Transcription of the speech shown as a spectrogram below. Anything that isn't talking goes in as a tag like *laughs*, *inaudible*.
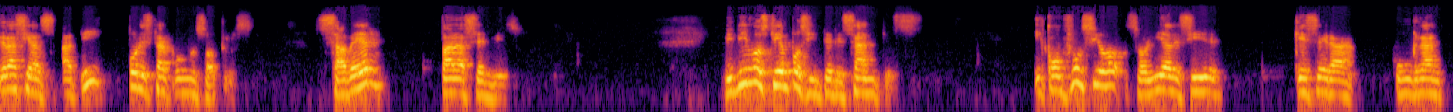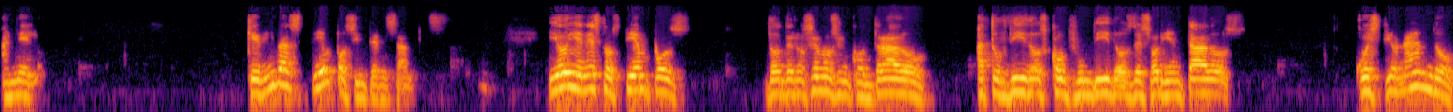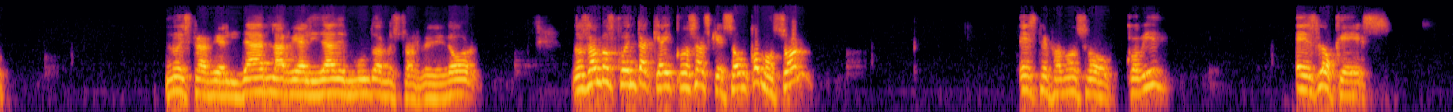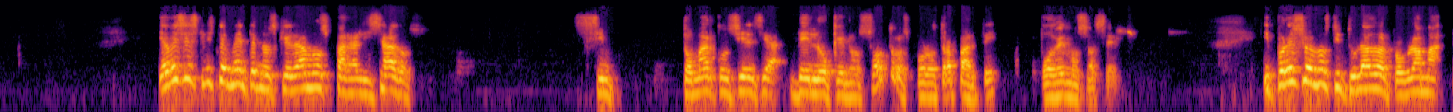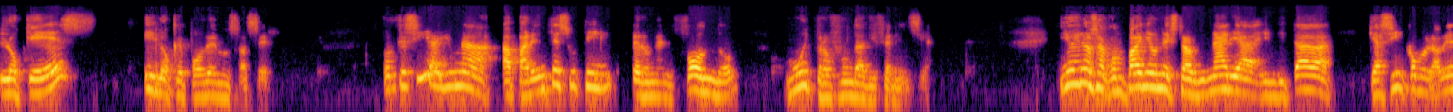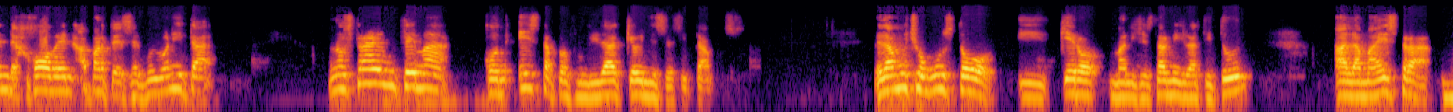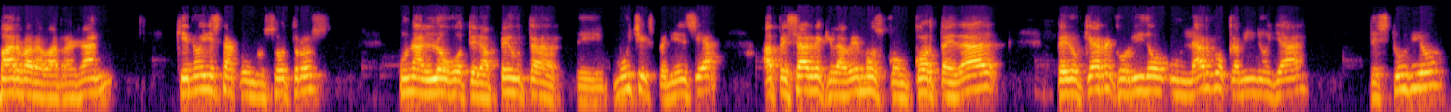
Gracias a ti por estar con nosotros. Saber para servir. Vivimos tiempos interesantes y Confucio solía decir que será un gran anhelo. Que vivas tiempos interesantes. Y hoy en estos tiempos donde nos hemos encontrado aturdidos, confundidos, desorientados, cuestionando nuestra realidad, la realidad del mundo a nuestro alrededor, nos damos cuenta que hay cosas que son como son. Este famoso COVID es lo que es. Y a veces tristemente nos quedamos paralizados sin tomar conciencia de lo que nosotros, por otra parte, podemos hacer. Y por eso hemos titulado al programa Lo que es y lo que podemos hacer. Porque sí hay una aparente sutil, pero en el fondo muy profunda diferencia. Y hoy nos acompaña una extraordinaria invitada que así como la ven de joven, aparte de ser muy bonita, nos trae un tema con esta profundidad que hoy necesitamos. Me da mucho gusto y quiero manifestar mi gratitud a la maestra Bárbara Barragán, quien hoy está con nosotros, una logoterapeuta de mucha experiencia, a pesar de que la vemos con corta edad, pero que ha recorrido un largo camino ya de estudio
